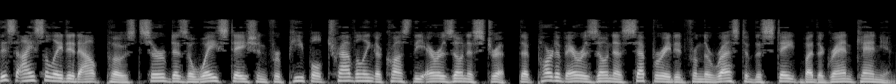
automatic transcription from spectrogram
This isolated outpost served as a way station for people traveling across the Arizona Strip, that part of Arizona separated from the rest of the state by the Grand Canyon.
